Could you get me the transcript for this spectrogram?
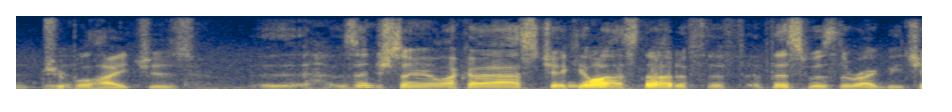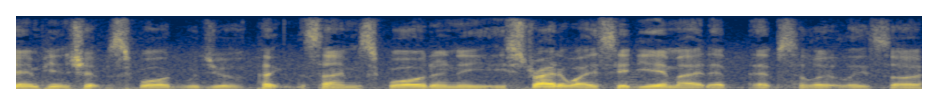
the triple H's. Uh, it was interesting. Like I asked Checky last that? night if, the, if this was the rugby championship squad, would you have picked the same squad? And he, he straight away said, "Yeah, mate, ab- absolutely." So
